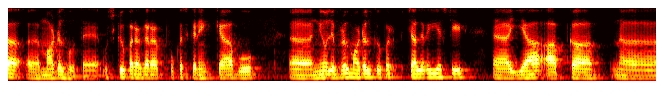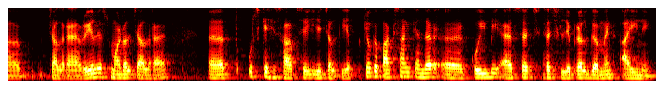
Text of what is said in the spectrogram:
का मॉडल होता है, उसके ऊपर अगर आप फोकस करें, क्या वो न्यू लिबरल मॉडल के ऊपर चल रही है स्टेट या आपका चल रहा है रियलिस्ट मॉडल चल रहा है तो उसके हिसाब से ये चलती है। क्योंकि पाकिस्तान के अंदर कोई भी as such such liberal government आई नहीं।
